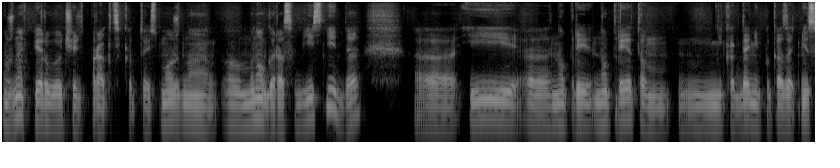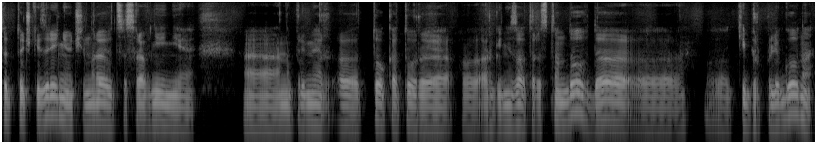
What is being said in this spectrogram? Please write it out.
нужна в первую очередь практика. То есть можно э, много много раз объяснить, да, э, и, э, но, при, но при этом никогда не показать. Мне с этой точки зрения очень нравится сравнение э, например, то, которое организаторы стендов, да, киберполигона,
